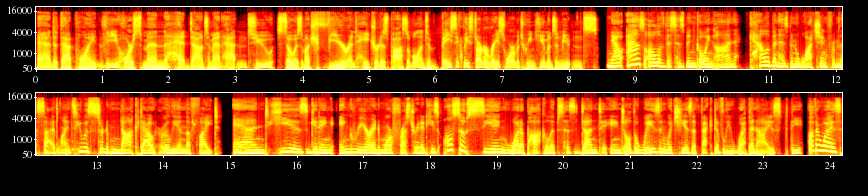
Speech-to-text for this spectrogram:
And at that point, the horsemen head down to Manhattan to sow as much fear and hatred as possible and to basically start a race war between humans and mutants. Now, as all of this has been going on, Caliban has been watching from the sidelines. He was sort of knocked out early in the fight and he is getting angrier and more frustrated. He's also seeing what Apocalypse has done to Angel, the ways in which he has effectively weaponized the otherwise,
